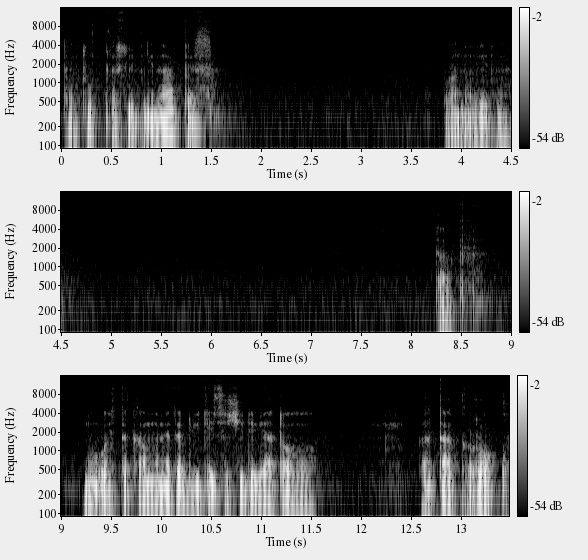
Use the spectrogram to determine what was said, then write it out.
Так, тут присутній напис. Погано видно. Так, ну ось така монета 2009 так, року.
